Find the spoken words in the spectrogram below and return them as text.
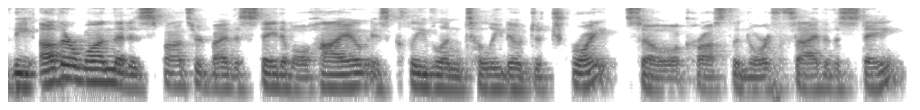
The other one that is sponsored by the state of Ohio is Cleveland, Toledo, Detroit, so across the north side of the state.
